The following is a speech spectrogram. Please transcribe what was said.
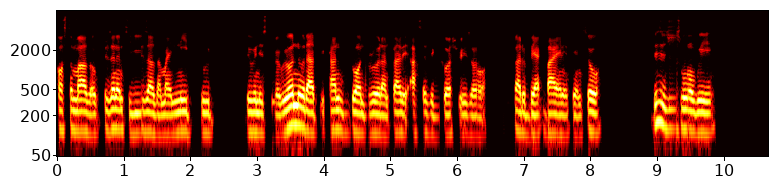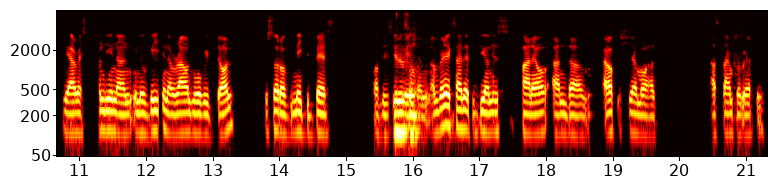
customers or present them to users that might need food during this period. We all know that you can't go on the road and try to access the groceries or try to buy anything. So this is just one way we are responding and innovating around what we've done to sort of make the best of the situation. Beautiful. I'm very excited to be on this panel and um, I hope to share more as, as time progresses.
